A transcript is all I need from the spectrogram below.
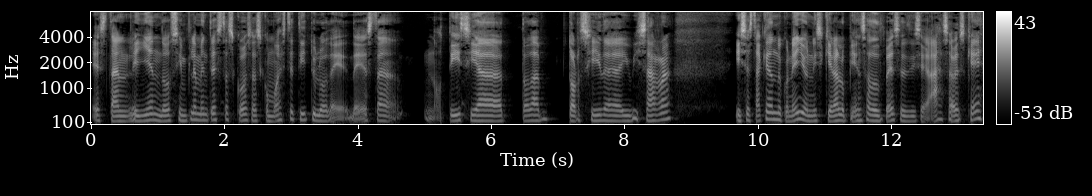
están leyendo simplemente estas cosas como este título de, de esta noticia toda torcida y bizarra y se está quedando con ello, ni siquiera lo piensa dos veces, dice, ah, ¿sabes qué?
